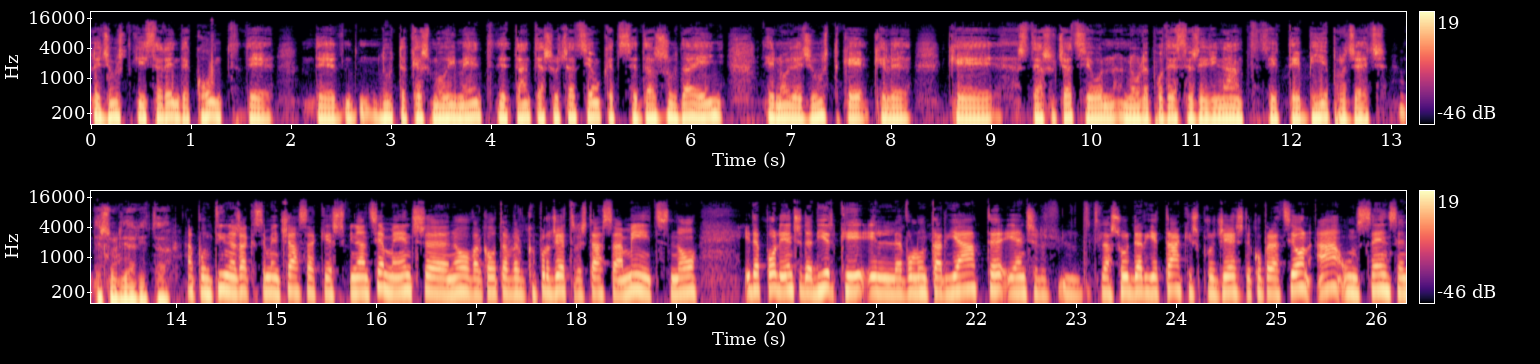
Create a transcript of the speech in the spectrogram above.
è giusto che si rende conto di di tutto questo movimento, di tante associazioni che si danno su da egni e non è giusto che, queste associazioni non le potessero rinanti di bie progetti di solidarietà. A Pontina già che si menciassa che finanziamenti, no, qualcosa del progetto restasse a mezzo, no? E da poi anche da dire che il volontariato e la solidarietà che si progetti di cooperazione ha un senso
